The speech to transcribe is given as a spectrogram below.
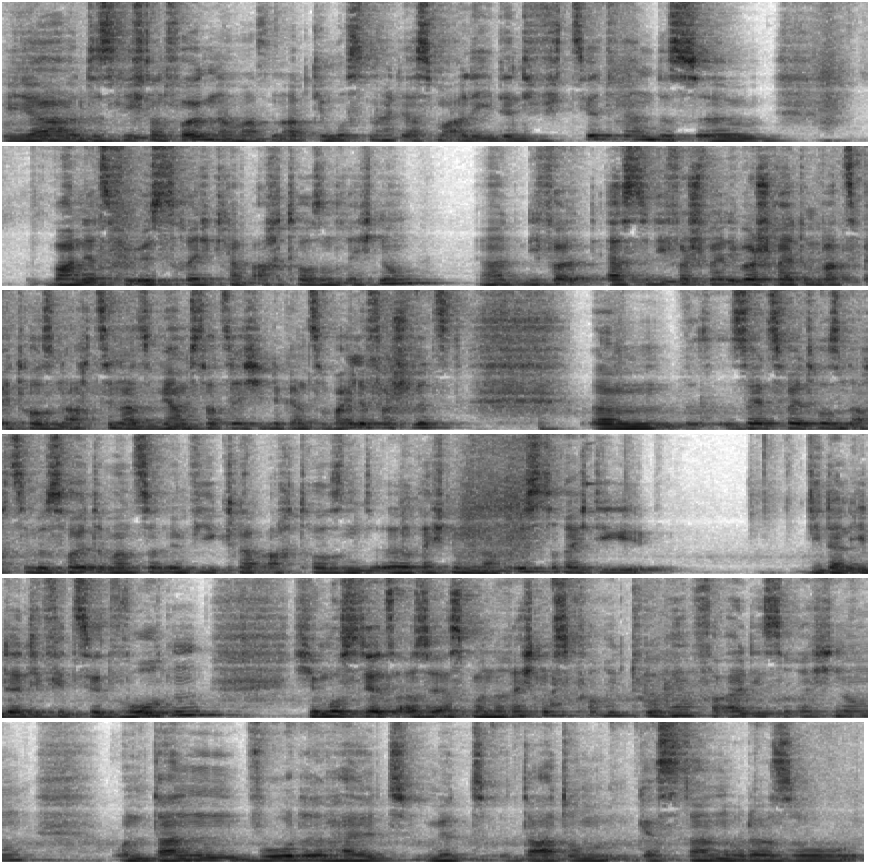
ja, das lief dann folgendermaßen ab. Die mussten halt erstmal alle identifiziert werden. Das ähm, waren jetzt für Österreich knapp 8000 Rechnungen. Ja, die erste Lieferschwellenüberschreitung war 2018, also wir haben es tatsächlich eine ganze Weile verschwitzt. Ähm, seit 2018 bis heute waren es dann irgendwie knapp 8000 äh, Rechnungen nach Österreich, die, die dann identifiziert wurden. Hier musste jetzt also erstmal eine Rechnungskorrektur her für all diese Rechnungen und dann wurde halt mit Datum gestern oder so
